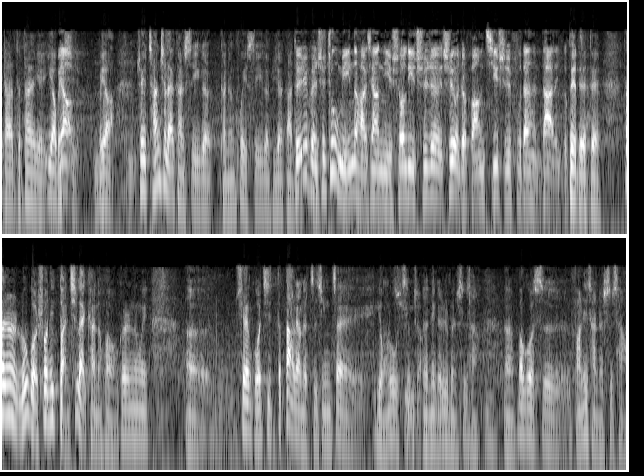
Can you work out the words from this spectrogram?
他他他也要不起，不要，所以长期来看是一个可能会是一个比较大的。对，日本是著名的，好像你手里持着持有着房，其实负担很大的一个。对对对，但是如果说你短期来看的话，我个人认为。呃，现在国际大量的资金在涌入呃那个日本市场，呃，包括是房地产的市场，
